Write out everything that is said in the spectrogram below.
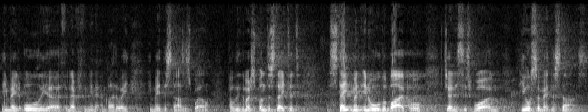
He made all the earth and everything in it. And by the way, he made the stars as well. Probably the most understated statement in all the Bible, Genesis 1, he also made the stars.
